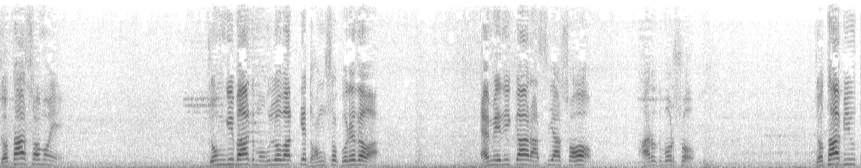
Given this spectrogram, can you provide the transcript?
যথাসময়ে জঙ্গিবাদ, মৌলবাদকে ধ্বংস করে দেওয়া, আমেরিকা, রাশিয়া সহ ভারতবর্ষ যথাবিহিত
